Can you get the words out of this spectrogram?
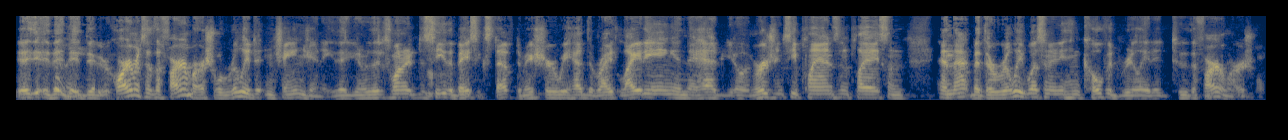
It- the- the, requirements of the fire marshal really didn't change any. They, you know, they just wanted to oh. see the basic stuff to make sure we had the right lighting and they had, you know, emergency plans in place and and that. But there really wasn't anything COVID related to the fire marshal.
